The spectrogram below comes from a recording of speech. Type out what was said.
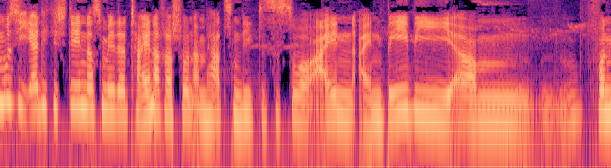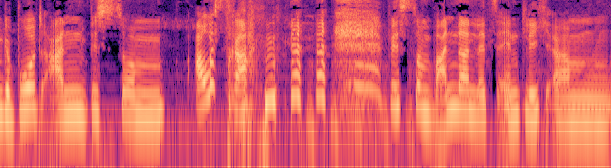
muss ich ehrlich gestehen, dass mir der Teilnacher schon am Herzen liegt. Es ist so ein, ein Baby ähm, von Geburt an bis zum Austragen, bis zum Wandern letztendlich. Ähm,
